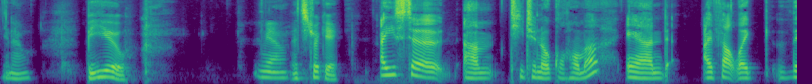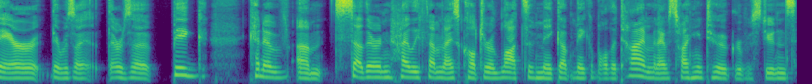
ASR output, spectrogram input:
you know, be you. Yeah. It's tricky. I used to um, teach in Oklahoma, and I felt like there there was a there was a big kind of um, southern highly feminized culture, lots of makeup, makeup all the time. And I was talking to a group of students,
